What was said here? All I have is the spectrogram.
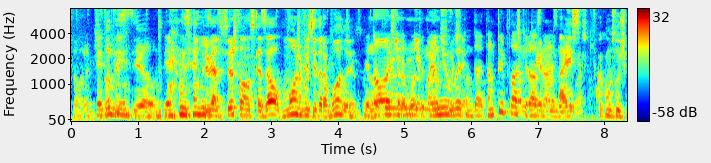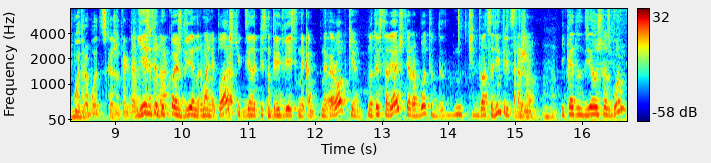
45 Что ты сделал? Ребят, все, что он сказал, может быть, это работает. Это Но точно не в- не в работает. моем но не в случае. этом, да. Там три плашки Там три разные. разных. А если, в каком случае будет работать, скажи Когда тогда. Если ты покупаешь две нормальные плашки, где написано 3200 на, комп- на Да. коробке, но ты вставляешь, что работает д- ну, ч- 2133. Хорошо. Мгм. И когда ты делаешь разгон,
